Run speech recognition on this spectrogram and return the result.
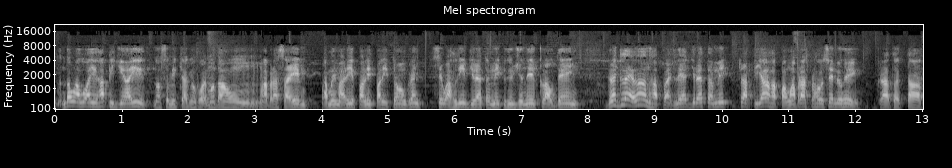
Mandar um alô aí rapidinho aí, nosso amigo Tiaguinho Voz. Mandar um, abraço aí pra Mãe Maria, Palito Palitão, grande seu Arlindo, diretamente do Rio de Janeiro, Claudem. Grande Leandro, rapaz, Le, diretamente do Trapiá, rapaz. Um abraço pra você, meu rei. Grato que tá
